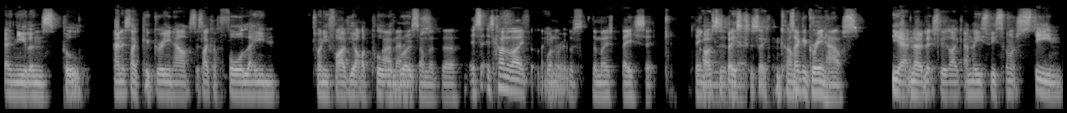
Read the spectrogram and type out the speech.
at Newlands pool, and it's like a greenhouse. It's like a four lane, 25 yard pool I with remember ropes. some of the. It's it's kind of like one lane of the, the most basic things. oh, it's as basic it? as they can come. It's like a greenhouse. yeah, no, literally like, and there used to be so much steam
